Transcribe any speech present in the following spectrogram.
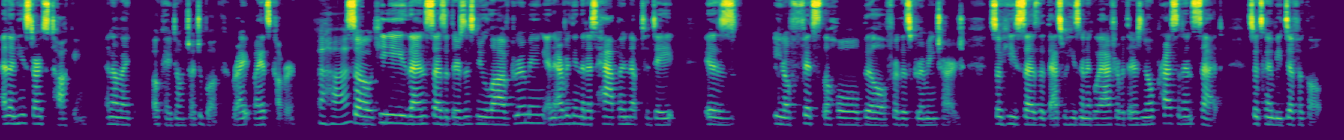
and then he starts talking. And I'm like, okay, don't judge a book, right, by its cover. Uh huh. So he then says that there's this new law of grooming, and everything that has happened up to date is, you know, fits the whole bill for this grooming charge. So he says that that's what he's going to go after, but there's no precedent set, so it's going to be difficult.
